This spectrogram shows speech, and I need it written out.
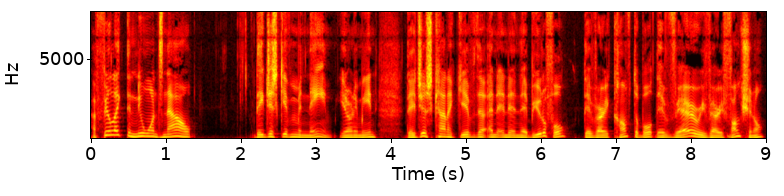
I feel like the new ones now, they just give them a name. You know what I mean? They just kind of give them, and, and, and they're beautiful. They're very comfortable. They're very, very functional.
